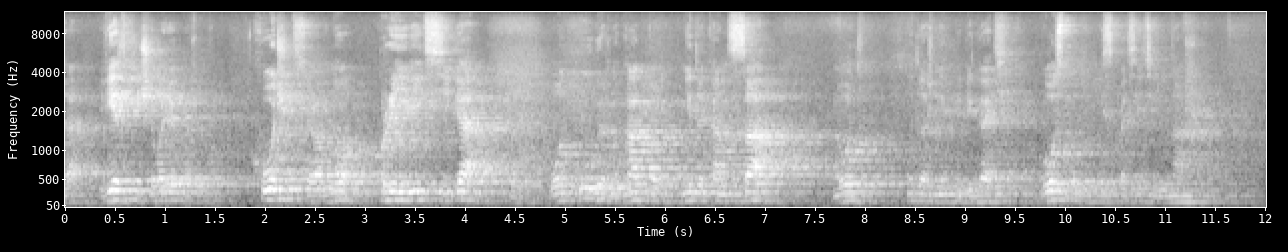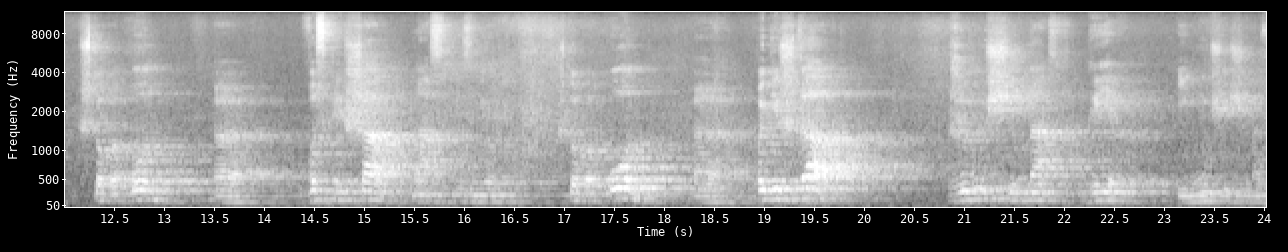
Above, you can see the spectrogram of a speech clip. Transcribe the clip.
Да? Ветхий человек хочет все равно проявить себя. Он умер, но как бы не до конца. Но вот мы должны прибегать к Господу и Спасителю нашему, чтобы Он э, воскрешал нас из мертвых, чтобы Он э, побеждал живущий в нас грех и мучающий нас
